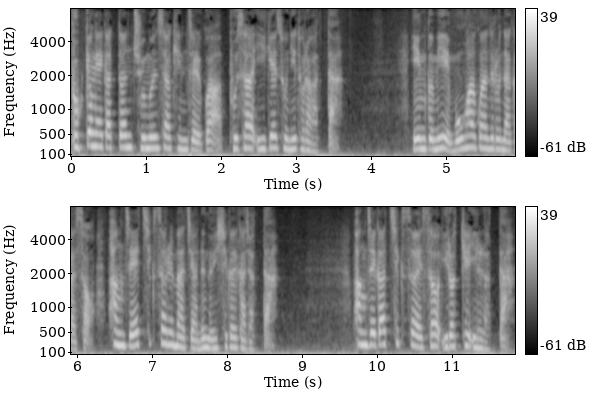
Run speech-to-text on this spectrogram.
북경에 갔던 주문사 김질과 부사 이계손이 돌아왔다. 임금이 모화관으로 나가서 황제의 칙서를 맞이하는 의식을 가졌다. 황제가 칙서에서 이렇게 일렀다.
